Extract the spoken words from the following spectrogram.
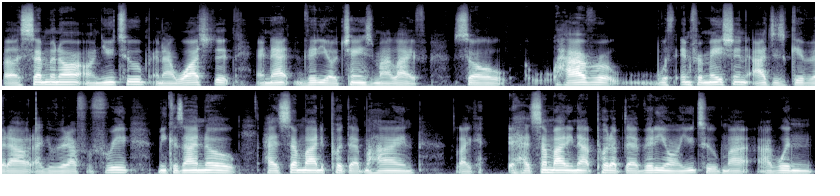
uh, seminar on YouTube, and I watched it, and that video changed my life. So, however, with information, I just give it out. I give it out for free because I know had somebody put that behind, like had somebody not put up that video on YouTube, my I wouldn't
